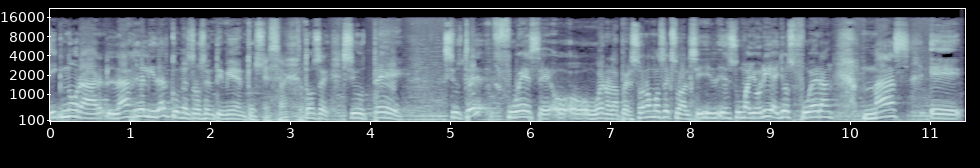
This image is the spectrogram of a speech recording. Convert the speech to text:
ignorar la realidad con nuestros sentimientos. Exacto. Entonces, si usted si usted fuese, o, bueno, la persona homosexual, si en su mayoría ellos fueran más eh,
